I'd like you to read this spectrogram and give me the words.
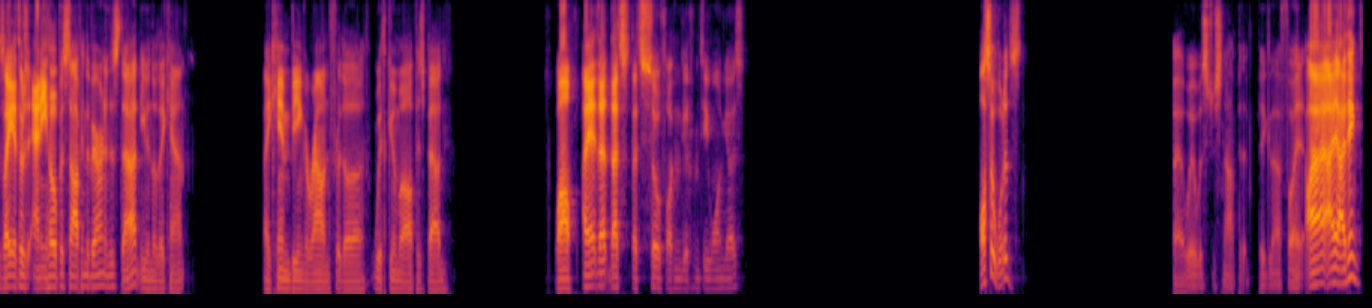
It's like if there's any hope of stopping the Baron, it is that, even though they can't. Like him being around for the with Guma up is bad. Wow, I that that's that's so fucking good from T1 guys. Also, what is? It was just not big that fight. I, I I think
